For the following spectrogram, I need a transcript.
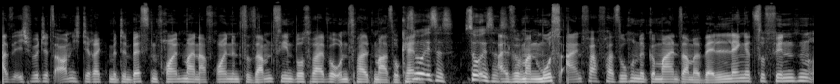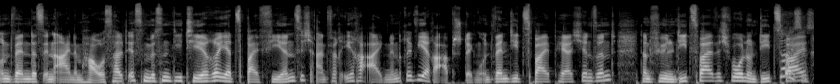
Also ich würde jetzt auch nicht direkt mit dem besten Freund meiner Freundin zusammenziehen, bloß weil wir uns halt mal so kennen. So ist es, so ist es. Also man muss einfach versuchen, eine gemeinsame Wellenlänge zu finden. Und wenn das in einem Haushalt ist, müssen die Tiere jetzt bei Vieren sich einfach ihre eigenen Reviere abstecken. Und wenn die zwei Pärchen sind, dann fühlen die zwei sich wohl und die So zwei es.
